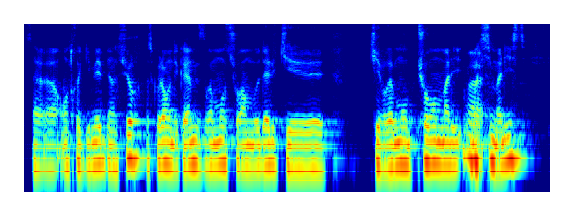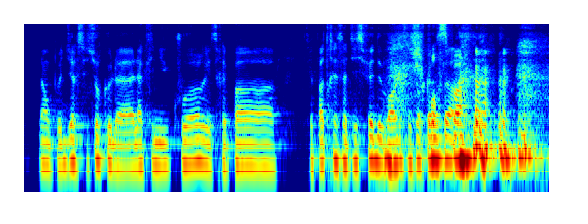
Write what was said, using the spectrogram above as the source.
ça, entre guillemets bien sûr, parce que là, on est quand même vraiment sur un modèle qui est qui est vraiment purement maximaliste. Là, on peut dire, c'est sûr que la, clinique coureur, il serait pas, c'est pas très satisfait de voir une chaussure comme ça.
